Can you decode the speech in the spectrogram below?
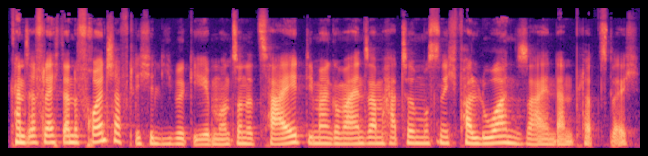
kann es ja vielleicht eine freundschaftliche Liebe geben. Und so eine Zeit, die man gemeinsam hatte, muss nicht verloren sein dann plötzlich.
